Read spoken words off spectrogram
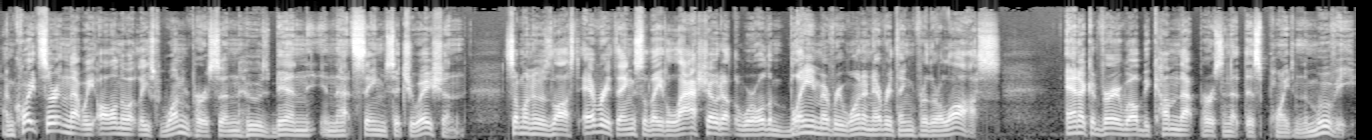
I'm quite certain that we all know at least one person who's been in that same situation someone who has lost everything, so they lash out at the world and blame everyone and everything for their loss. Anna could very well become that person at this point in the movie.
